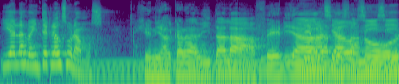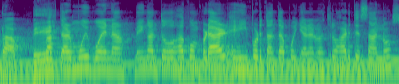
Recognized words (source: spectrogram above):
Y a las 20 clausuramos. Genial cargadita la feria Demasiado, de sí, Va a estar muy buena. Vengan todos a comprar. Es importante apoyar a nuestros artesanos.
